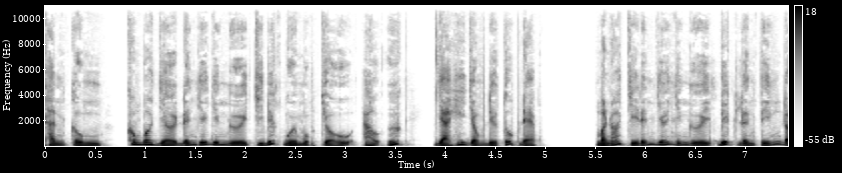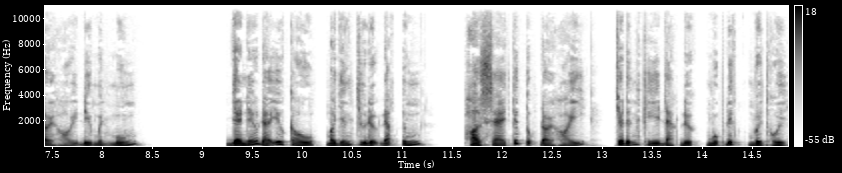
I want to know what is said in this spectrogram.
Thành công không bao giờ đến với những người chỉ biết ngồi một chỗ ao ước và hy vọng điều tốt đẹp mà nó chỉ đến với những người biết lên tiếng đòi hỏi điều mình muốn. Và nếu đã yêu cầu mà vẫn chưa được đáp ứng, họ sẽ tiếp tục đòi hỏi cho đến khi đạt được mục đích mới thôi.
